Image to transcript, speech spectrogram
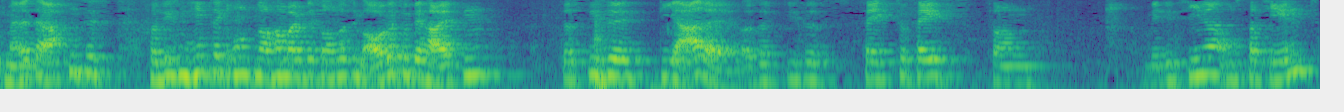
Gut, meines Erachtens ist vor diesem Hintergrund noch einmal besonders im Auge zu behalten, dass diese Diade, also dieses Face-to-Face -face von Mediziner und Patient,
